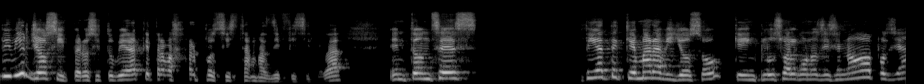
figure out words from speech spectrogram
Vivir yo sí, pero si tuviera que trabajar, pues sí está más difícil, ¿verdad? Entonces, fíjate qué maravilloso que incluso algunos dicen, no, pues ya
